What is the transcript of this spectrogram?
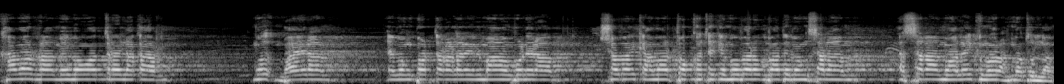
খামারগ্রাম এবং অত্র এলাকার ম- ভাইরা এবং পর্দার মা ও বোনেরা সবাইকে আমার পক্ষ থেকে মোবারকবাদ এবং সালাম। আসসালামু আলাইকুম রহমতুল্লাহ।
